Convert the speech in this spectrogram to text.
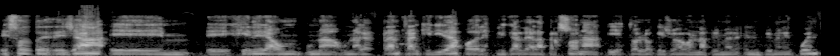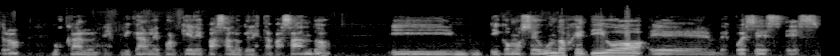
Eso desde ya em, eh, genera una, gran tranquilidad poder explicarle a la persona, y esto es lo que yo hago en, la primer, en el primer encuentro, buscar explicarle por qué le pasa lo que le está pasando y, como segundo objetivo, eh, después es,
